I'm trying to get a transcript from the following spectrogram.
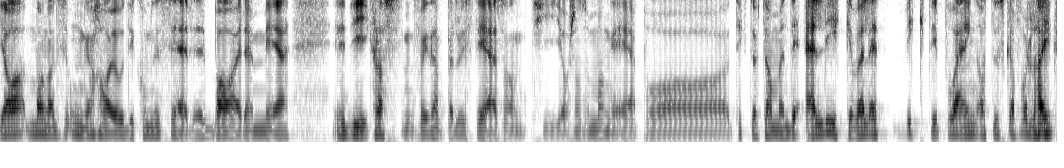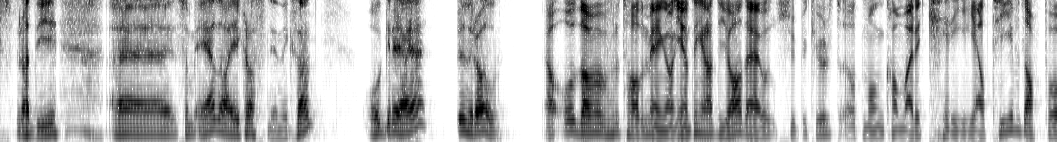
ja, mange av disse unge har jo, de kommuniserer bare med eh, de i klassen, f.eks. hvis de er sånn ti år, sånn som mange er på TikTok. Da. Men det er likevel et viktig poeng at du skal få likes fra de eh, som er da i klassen din. ikke sant? Og greia er underhold. Ja, og da for å ta det med en gang. En ting er at ja, det er jo superkult at man kan være kreativ da, på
